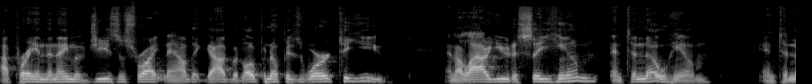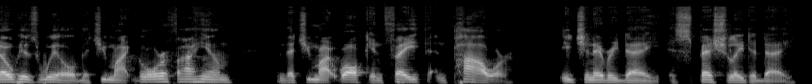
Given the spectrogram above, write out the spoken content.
I pray in the name of Jesus right now that God would open up His Word to you and allow you to see Him and to know Him and to know His will, that you might glorify Him and that you might walk in faith and power each and every day, especially today,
